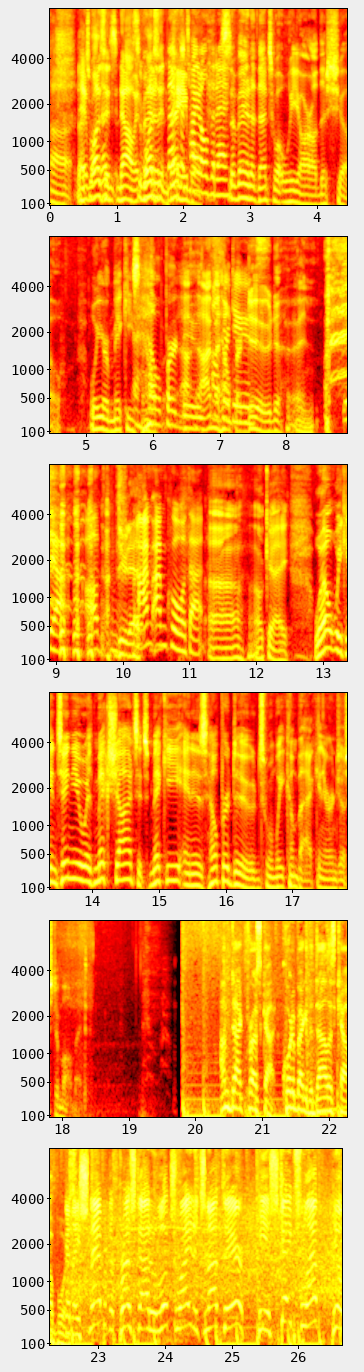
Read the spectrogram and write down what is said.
uh, it what- wasn't. No, it Savannah, wasn't. That's the cable. title today. Savannah, that's what we are on this show. We are Mickey's helper helper. dude. I, am a Helper helper dudes. dude. And Yeah, I'll, Dudette. I'm I'm cool with that. Uh, okay. Well, we continue with Mick Shots. It's Mickey and his helper dudes when we come back in here in just a moment. I'm Dak Prescott, quarterback of the Dallas Cowboys. And they snap it to Prescott, who looks right. It's not there. He escapes left. He'll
